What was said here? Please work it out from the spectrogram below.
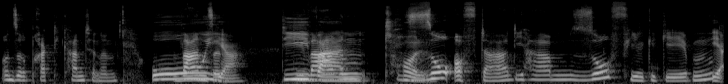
unsere Praktikantinnen. Oh Wahnsinn. ja, die, Die waren, waren toll. so oft da, die haben so viel gegeben. Ja.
